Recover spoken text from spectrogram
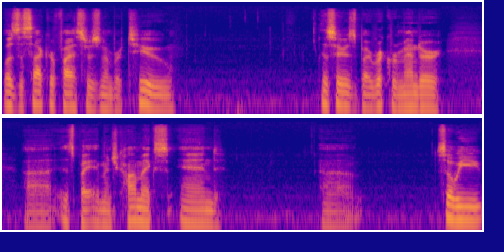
was The Sacrificers number two. This series is by Rick Remender. Uh, it's by Image Comics, and uh, so we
